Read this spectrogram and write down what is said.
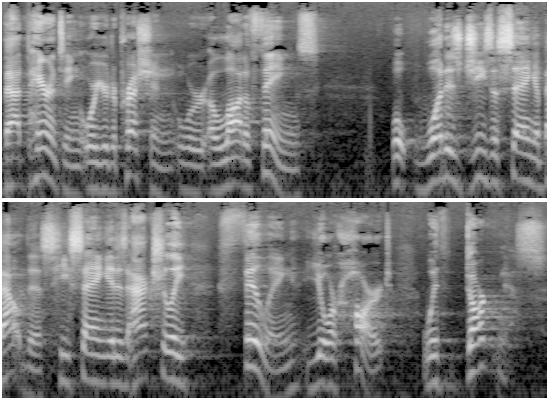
bad parenting or your depression or a lot of things. Well, what is Jesus saying about this? He's saying it is actually filling your heart with darkness.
